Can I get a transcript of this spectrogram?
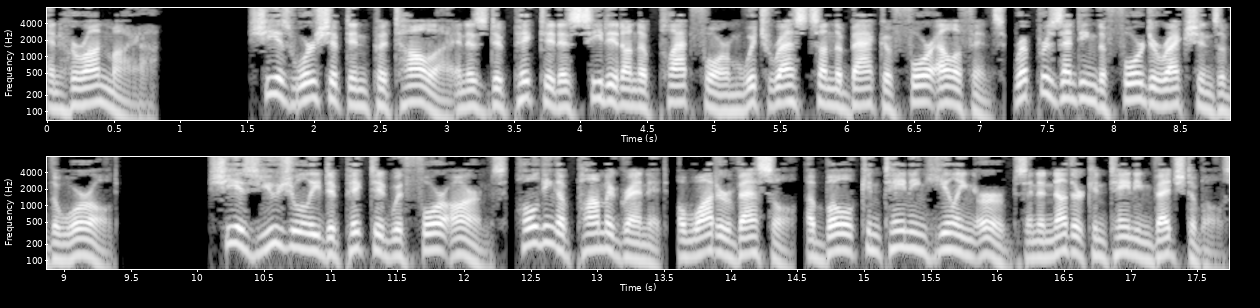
and Hiranmaya. She is worshipped in Patala and is depicted as seated on a platform which rests on the back of four elephants, representing the four directions of the world. She is usually depicted with four arms, holding a pomegranate, a water vessel, a bowl containing healing herbs and another containing vegetables.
